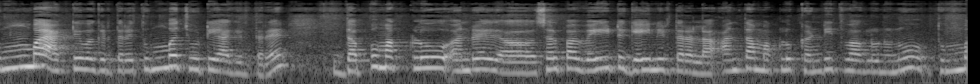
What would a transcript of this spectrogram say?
ತುಂಬ ಆ್ಯಕ್ಟಿವ್ ಆಗಿರ್ತಾರೆ, ತುಂಬ ಚೂಟಿ ಆಗಿರ್ತಾರೆ. ದಪ್ಪ ಮಕ್ಕಳು ಅಂದರೆ ಸ್ವಲ್ಪ ವೆಯ್ಟ್ ಗೈನ್ ಇರ್ತಾರಲ್ಲ ಅಂಥ ಮಕ್ಕಳು ಖಂಡಿತವಾಗ್ಲೂ ತುಂಬ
